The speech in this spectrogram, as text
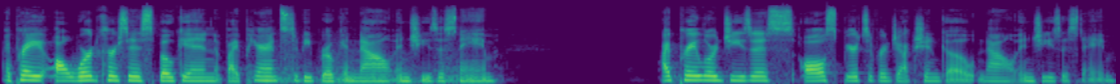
I pray all word curses spoken by parents to be broken now in Jesus' name. I pray, Lord Jesus, all spirits of rejection go now in Jesus' name.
